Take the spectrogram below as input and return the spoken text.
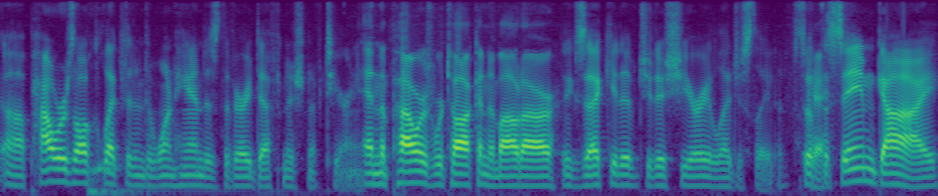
uh, powers all collected into one hand is the very definition of tyranny And the powers we're talking about are executive, judiciary, legislative. So Okay. if the same guy,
